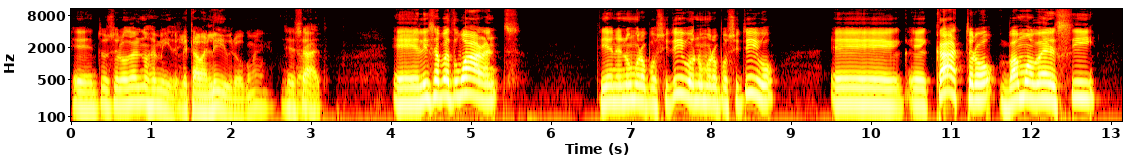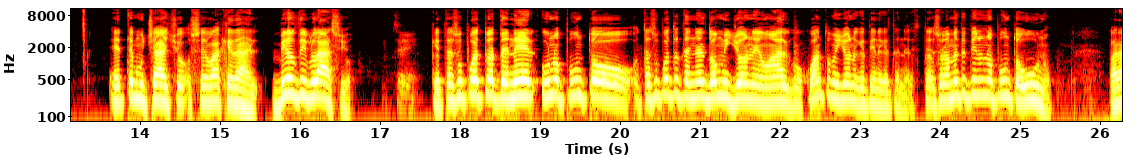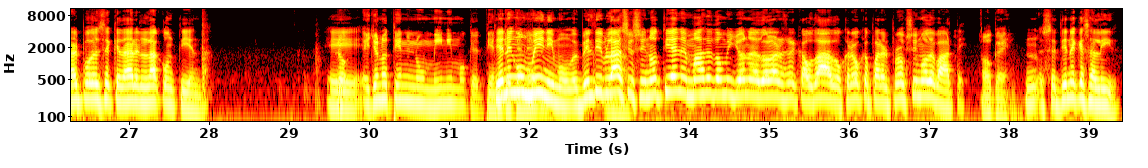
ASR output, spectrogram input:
Eh, entonces lo de él no se mide. Él estaba en libro. Exacto. Eh, Elizabeth Warren tiene número positivo, número positivo. Eh, Castro, vamos a ver si este muchacho se va a quedar. Bill de Blasio. Que está supuesto a tener 1. punto- está supuesto a tener 2 millones o algo. ¿Cuántos millones que tiene que tener? Está- Solamente tiene 1.1 para él poderse quedar en la contienda. Eh, ellos no tienen un mínimo que tienen tienen que un tener. mínimo. Bill de Blasio, si no tiene más de 2 millones de dólares recaudados, creo que para el próximo debate Ok. mm, se tiene que salir.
